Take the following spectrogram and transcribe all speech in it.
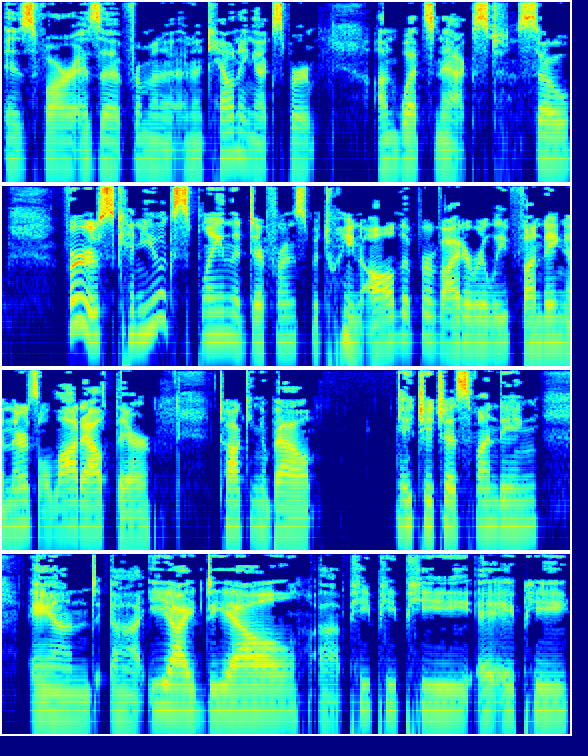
as far as a from an, an accounting expert on what's next. So First, can you explain the difference between all the provider relief funding, and there's a lot out there, talking about HHS funding and uh, EIDL, uh, PPP, AAP.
